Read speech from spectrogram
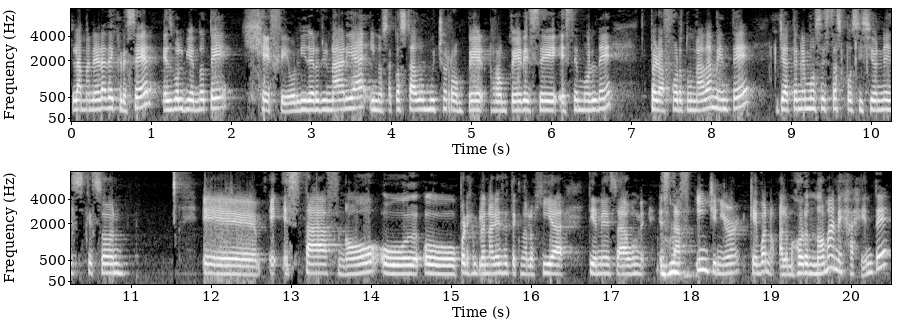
la manera de crecer es volviéndote jefe o líder de un área y nos ha costado mucho romper, romper ese, ese molde, pero afortunadamente ya tenemos estas posiciones que son eh, staff, ¿no? O, por ejemplo, en áreas de tecnología tienes a un staff engineer que, bueno, a lo mejor no maneja gente,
